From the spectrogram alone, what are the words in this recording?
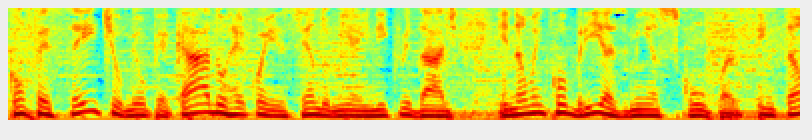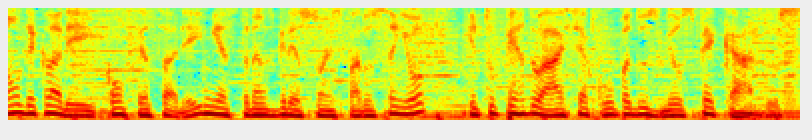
Confessei-te o meu pecado, reconhecendo minha iniquidade e não encobri as minhas culpas. Então declarei, confessarei minhas transgressões para o Senhor e tu perdoaste a culpa dos meus pecados.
